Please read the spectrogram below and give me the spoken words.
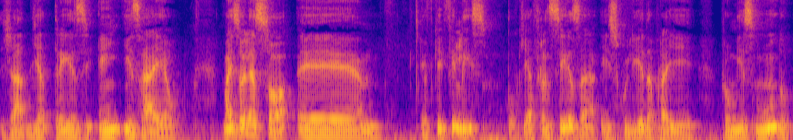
Já dia 13 em Israel. Mas olha só, é... eu fiquei feliz porque a francesa escolhida para ir para o Miss Mundo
